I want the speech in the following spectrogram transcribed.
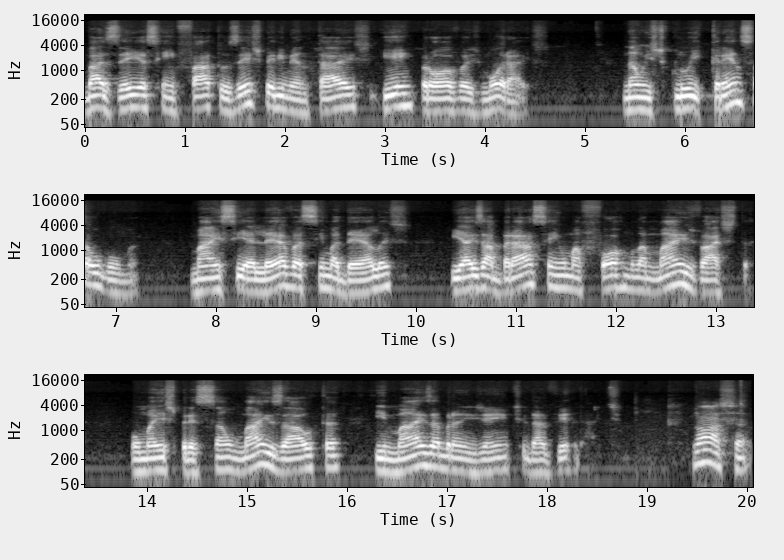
baseia-se em fatos experimentais e em provas morais. Não exclui crença alguma, mas se eleva acima delas e as abraça em uma fórmula mais vasta, uma expressão mais alta e mais abrangente da verdade. Nossa,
